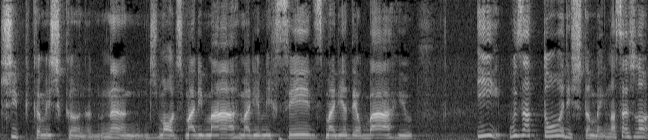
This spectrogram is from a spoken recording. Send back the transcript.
típica mexicana, né? Dos moldes Marimar, Maria Mercedes, Maria del Barrio. E os atores também. Nossas, no-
